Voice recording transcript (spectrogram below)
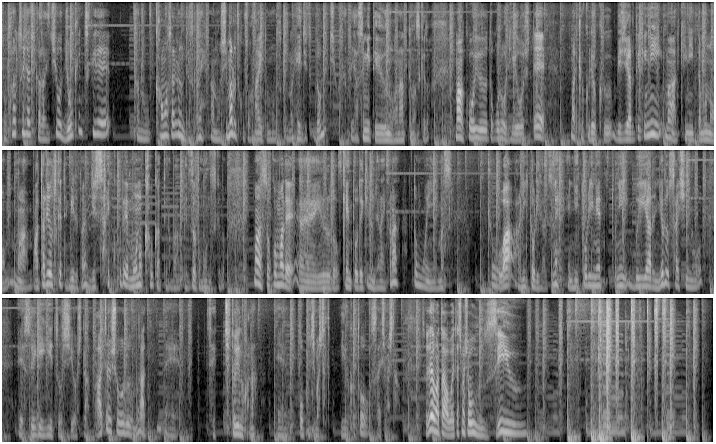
6月1日から一応条件付きであの緩和されるんですかねあの閉まることはないと思うんですけど、ね、平日土日はなんか休みというのがなってますけどまあこういうところを利用してまあ、極力ビジュアル的にまあ気に入ったものを、まあ、当たりをつけてみるとね実際ここで物を買うかっていうのは別だと思うんですけどまあそこまで、えーいろいろと検討できるんじゃないかなと思います今日はニトリがですねニトリネットに VR による最新の 3D 技術を使用したバーチャルショールームが、えー、設置というのかな、えー、オープンしましたということをお伝えしました。それではまたお会いいたしましょう。See you!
